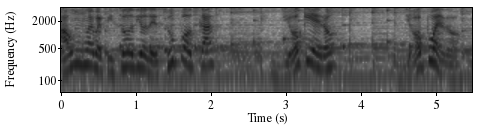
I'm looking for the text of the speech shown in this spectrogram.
a un nuevo episodio de su podcast Yo quiero, yo puedo.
